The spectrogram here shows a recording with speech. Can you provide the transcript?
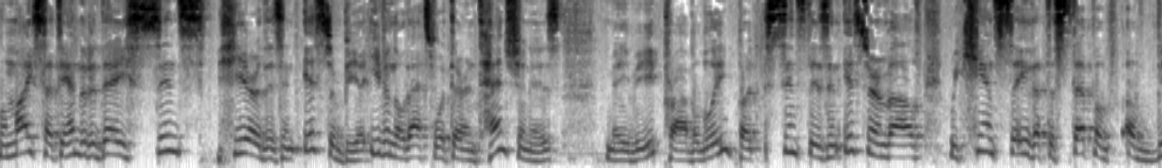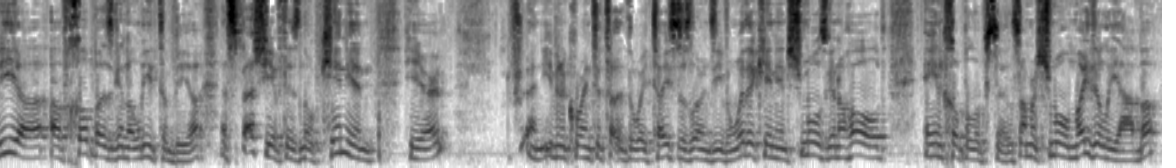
Lamais, at the end of the day, since here there's an Isser even though that's what their intention is, maybe, probably, but since there's an Isser involved, we can't say that the step of, of Bia, of Chuppah is going to lead to Bia, especially if there's no Kenyan here and even according to the way Taisus learns, even with a Kenyan, Shmuel is going to hold Ein Chupal Upsel. Some are Shmuel Maidili Abba,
